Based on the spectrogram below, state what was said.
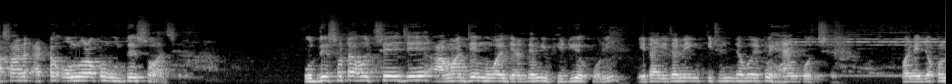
আসার একটা অন্যরকম উদ্দেশ্য আছে। উদ্দেশ্যটা হচ্ছে যে আমার যে মোবাইল, যেটাতে আমি ভিডিও করি, এটা ইদানিং কিছুদিন যাবত একটু হ্যাং করছে। মানে যখন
